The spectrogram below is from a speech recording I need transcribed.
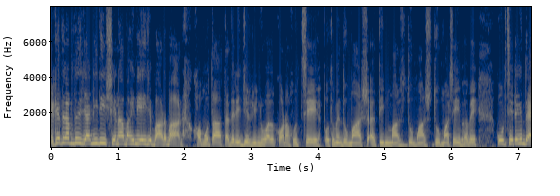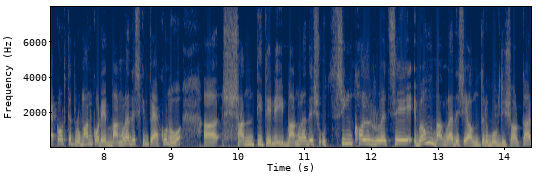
এক্ষেত্রে আপনাদের জানিয়ে দিই, সেনাবাহিনী এই যে বারবার ক্ষমতা, তাদের এই যে রিনিউয়াল করা হচ্ছে, প্রথমে দু মাস তিন মাস, দু মাস দু মাস, এইভাবে করছে, এটা কিন্তু এক অর্থে প্রমাণ করে বাংলাদেশ কিন্তু এখনও শান্তিতে নেই। বাংলাদেশ উচ্ছৃঙ্খল রয়েছে এবং বাংলাদেশে অন্তর্বর্তী সরকার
